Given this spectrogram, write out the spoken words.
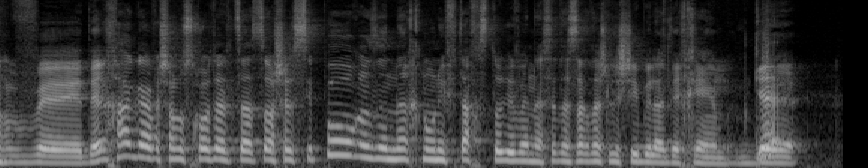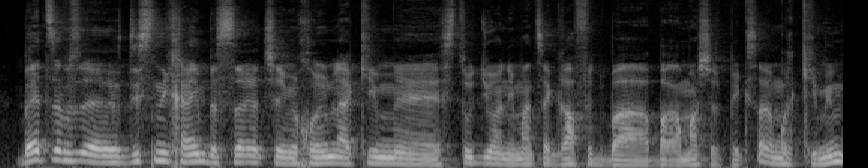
ודרך אגב, יש לנו זכויות על צעצוע של סיפור, אז אנחנו נפתח סטודיו ונעשה את הסרט השלישי בלעדיכם. כן. בעצם דיסני חיים בסרט שהם יכולים להקים אה, סטודיו אנימציה גרפית ברמה של פיקסאר, הם מקימים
